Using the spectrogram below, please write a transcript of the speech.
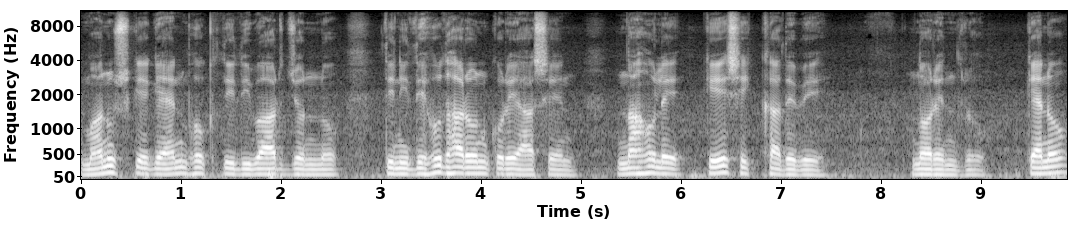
মানুষকে জ্ঞান ভক্তি দিবার জন্য তিনি দেহ ধারণ করে আসেন, না হলে কে শিক্ষা দেবে? নরেন্দ্র, কেন?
